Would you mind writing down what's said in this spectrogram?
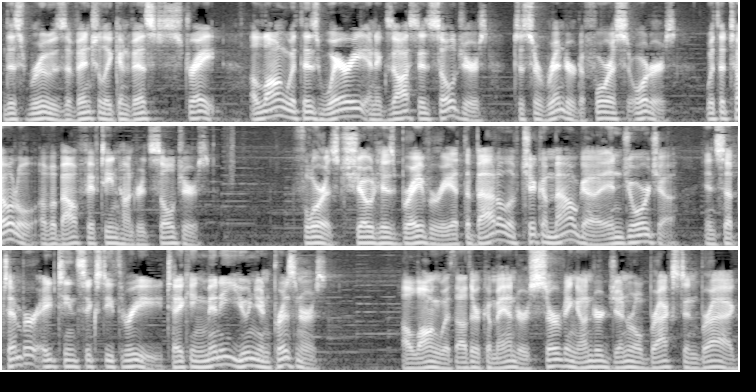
This ruse eventually convinced Strait, along with his weary and exhausted soldiers, to surrender to Forrest's orders, with a total of about 1,500 soldiers. Forrest showed his bravery at the Battle of Chickamauga in Georgia in September 1863, taking many Union prisoners. Along with other commanders serving under General Braxton Bragg,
